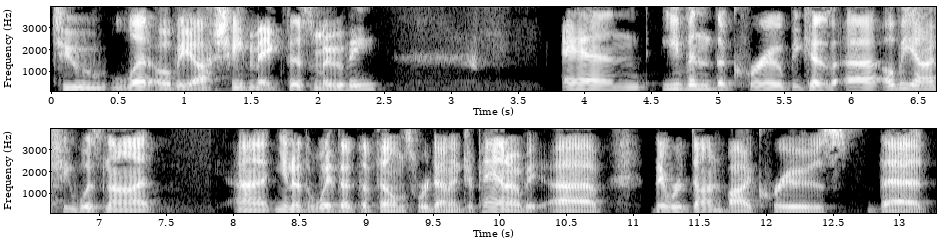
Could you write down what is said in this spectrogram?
to let Obayashi make this movie. And even the crew, because uh, Obayashi was not, uh, you know, the way that the films were done in Japan, uh, they were done by crews that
